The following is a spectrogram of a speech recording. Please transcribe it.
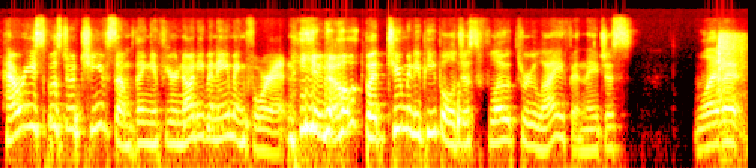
how are you supposed to achieve something if you're not even aiming for it you know? But too many people just float through life and they just let it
